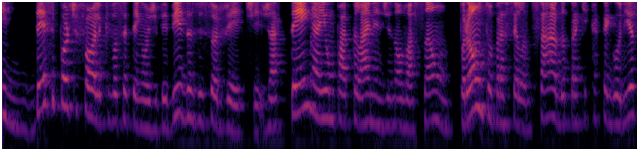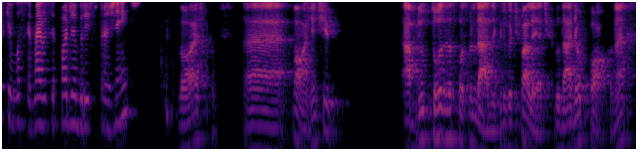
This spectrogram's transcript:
E desse portfólio que você tem hoje, bebidas e sorvete, já tem aí um pipeline de inovação pronto para ser lançado? Para que categorias que você vai? Você pode abrir isso para a gente? Lógico. É, bom, a gente abriu todas as possibilidades, aquilo que eu te falei, a dificuldade é o foco, né?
